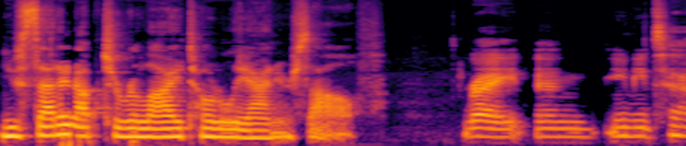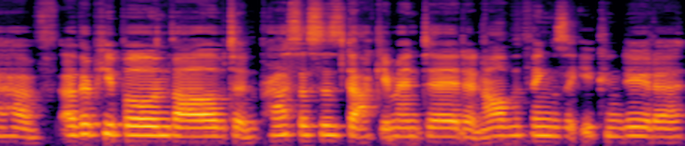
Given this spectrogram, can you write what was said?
you set it up to rely totally on yourself right and you need to have other people involved and processes documented and all the things that you can do to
